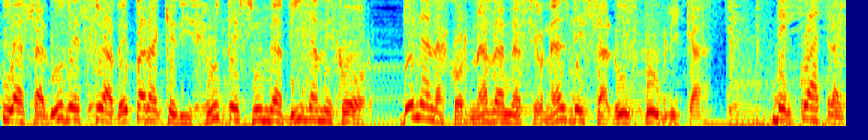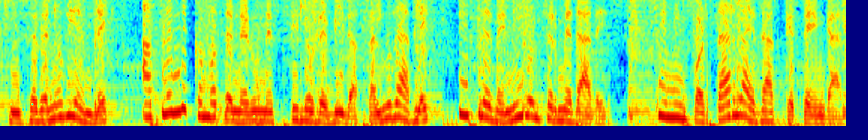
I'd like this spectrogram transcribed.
La salud es clave para que disfrutes una vida mejor. Ven a la Jornada Nacional de Salud Pública. Del 4 al 15 de noviembre, aprende cómo tener un estilo de vida saludable y prevenir enfermedades, sin importar la edad que tengas.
